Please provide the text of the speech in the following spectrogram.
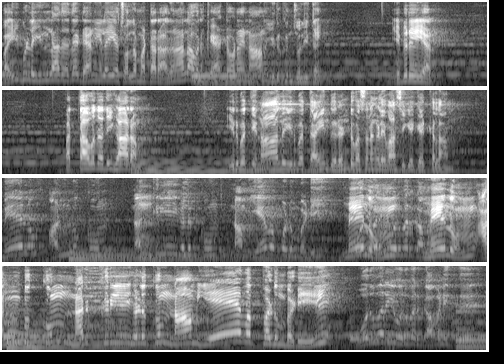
பைபிளில் இல்லாததை டேனியலையா சொல்ல மாட்டார். அதனால அவர் கேட்ட உடனே நானும் இருக்குன்னு சொல்லிட்டேன். எபிரேயர் பத்தாவது அதிகாரம் இருபத்தி நாலு இருபத்தி ஐந்து ரெண்டு வசனங்களை வாசிக்க கேட்கலாம். மேலும் அன்புக்கும் நற்கிரியைகளுக்கும் நாம் ஏவப்படும்படி மேலும் மேலும் அன்புக்கும் நற்கிரியைகளுக்கும் நாம் ஏவப்படும்படி ஒருவரை ஒருவர் கவனித்து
